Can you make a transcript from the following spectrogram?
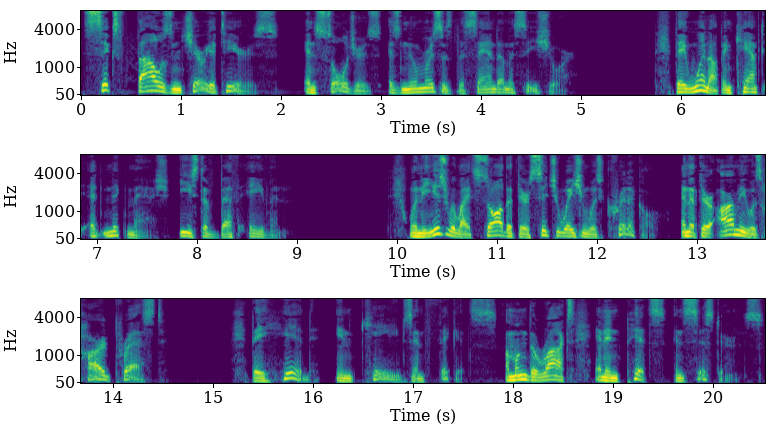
6000 charioteers and soldiers as numerous as the sand on the seashore they went up and camped at michmash east of beth-aven when the israelites saw that their situation was critical and that their army was hard pressed they hid in caves and thickets among the rocks and in pits and cisterns.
